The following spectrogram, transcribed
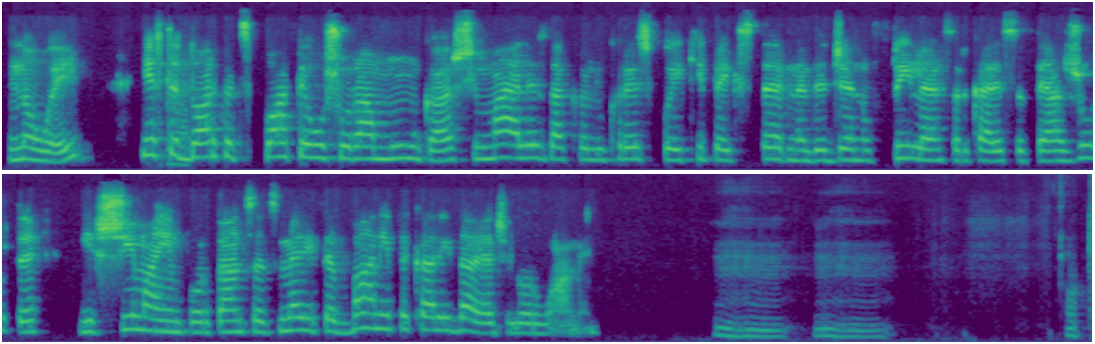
no way, este da. doar că îți poate ușura munca și mai ales dacă lucrezi cu echipe externe de genul freelancer care să te ajute, e și mai important să-ți merite banii pe care îi dai acelor oameni. Mm-hmm, mm-hmm. Ok,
